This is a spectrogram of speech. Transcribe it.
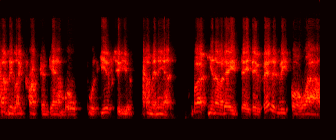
company like Procter & Gamble would give to you coming in. But, you know, they, they, they vetted me for a while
